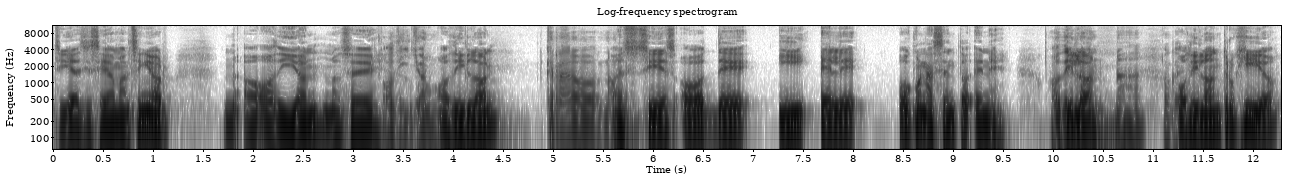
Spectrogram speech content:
sí, así se llama el señor, o- Odillón, no sé, Odillón. Odilón, Qué raro nombre. es- sí, es O-D-I-L, O con acento N, Odilón. Ajá. ok. Odilón Trujillo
